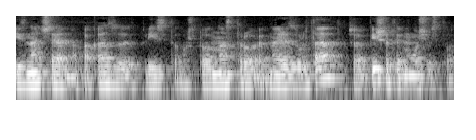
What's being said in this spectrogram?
изначально показывает приставу, что он настроен на результат, пишет имущество,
